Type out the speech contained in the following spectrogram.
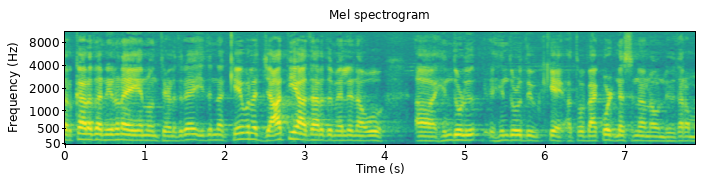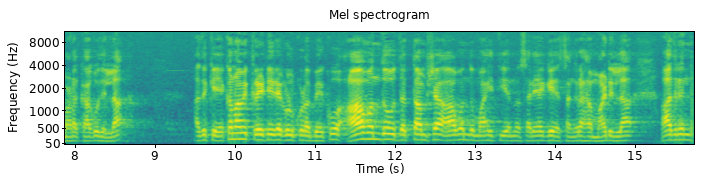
ಸರ್ಕಾರದ ನಿರ್ಣಯ ಏನು ಅಂತ ಹೇಳಿದ್ರೆ, ಇದನ್ನು ಕೇವಲ ಜಾತಿಯ ಆಧಾರದ ಮೇಲೆ ನಾವು ಹಿಂದುಳಿ ಹಿಂದುಳಿದುವಿಕೆ ಅಥವಾ ಬ್ಯಾಕ್ವರ್ಡ್ನೆಸ್ನ ನಾವು ನಿರ್ಧಾರ ಮಾಡೋಕ್ಕಾಗೋದಿಲ್ಲ. ಅದಕ್ಕೆ ಎಕನಾಮಿಕ್ ಕ್ರೈಟೀರಿಯಾಗಳು ಕೂಡ ಬೇಕು. ಆ ಒಂದು ದತ್ತಾಂಶ, ಆ ಒಂದು ಮಾಹಿತಿಯನ್ನು ಸರಿಯಾಗಿ ಸಂಗ್ರಹ ಮಾಡಿಲ್ಲ. ಆದ್ದರಿಂದ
